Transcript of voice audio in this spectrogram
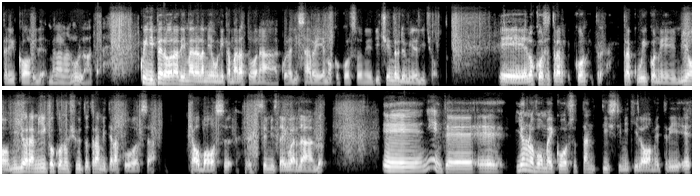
per il Covid me l'hanno annullata. Quindi per ora rimane la mia unica maratona, quella di Sanremo, che ho corso nel dicembre 2018. E l'ho corsa tra, con, tra, tra cui con il mio migliore amico conosciuto tramite la corsa. Ciao boss, se mi stai guardando. E niente, eh, io non avevo mai corso tantissimi chilometri e,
